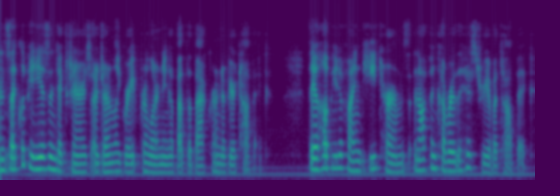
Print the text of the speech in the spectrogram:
Encyclopedias and dictionaries are generally great for learning about the background of your topic. They'll help you define key terms and often cover the history of a topic.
